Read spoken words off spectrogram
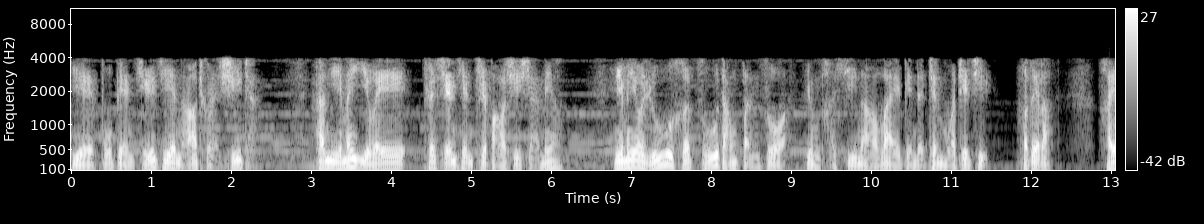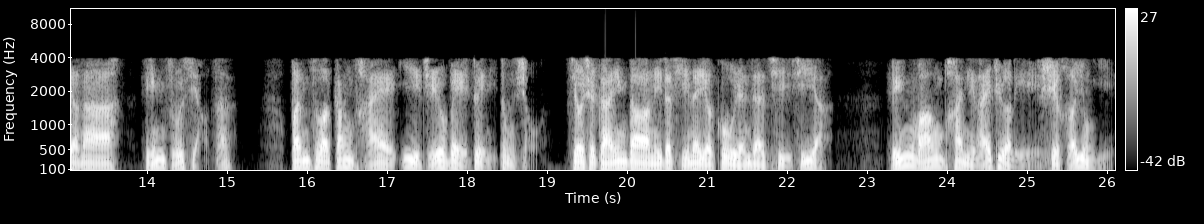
也不便直接拿出来施展。可你们以为这玄天之宝是什么呀？你们又如何阻挡本座用它吸纳外边的真魔之气？哦，对了，还有那灵族小子，本座刚才一直未对你动手，就是感应到你的体内有故人的气息呀。灵王派你来这里是何用意？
